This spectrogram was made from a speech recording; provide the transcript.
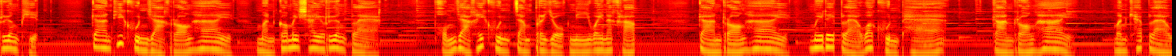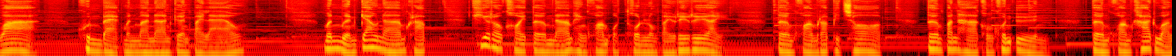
เรื่องผิด การที่คุณอยากร้องไห้ มันก็ไม่ใช่เรื่องแปลก ผมอยากให้คุณจำประโยคนี้ไว้นะครับ การร้องไห้ไม่ได้แปลว่าคุณแพ้ การร้องไห้ มันแค่แปลว่า คุณแบกมันมานานเกินไปแล้ว มันเหมือนแก้วน้ำครับ ที่เราคอยเติมน้ำแห่งความอดทนลงไปเรื่อยๆ เติมความรับผิดชอบ เติมปัญหาของคนอื่น เติมความคาดหวัง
